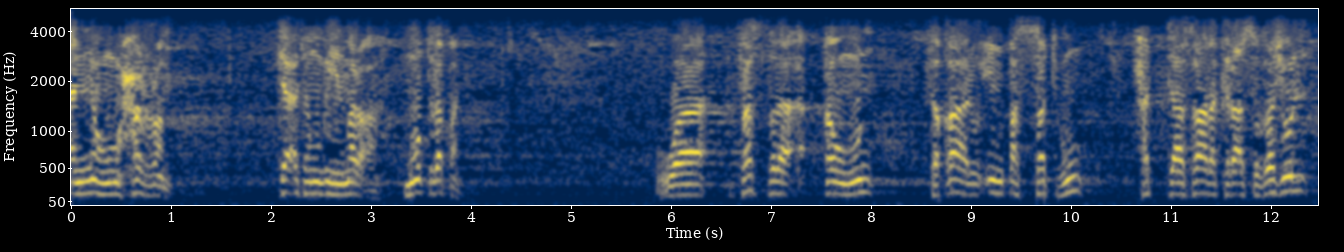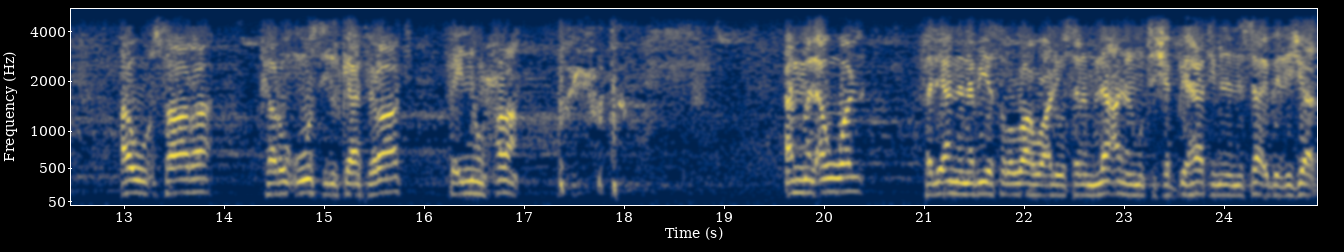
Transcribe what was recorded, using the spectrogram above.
أنه محرم تأتم به المرأة مطلقا. وفصل قوم فقالوا إن قصته حتى صار كرأس الرجل أو صار كرؤوس الكافرات فإنه حرام. أما الأول فلأن النبي صلى الله عليه وسلم لعن المتشبهات من النساء بالرجال.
